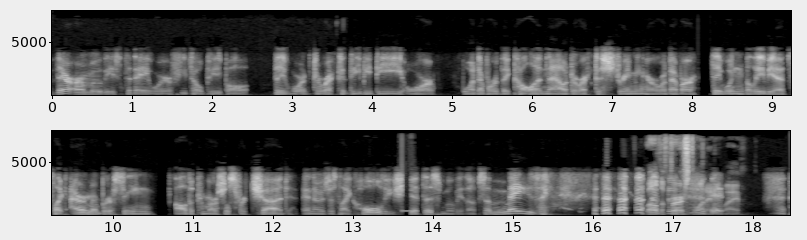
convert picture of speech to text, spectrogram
there are movies today where if you told people they weren't direct to DVD or whatever they call it now, direct to streaming or whatever, they wouldn't believe you. It's like I remember seeing all the commercials for Chud, and it was just like, holy shit, this movie looks amazing. well, the first one anyway.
